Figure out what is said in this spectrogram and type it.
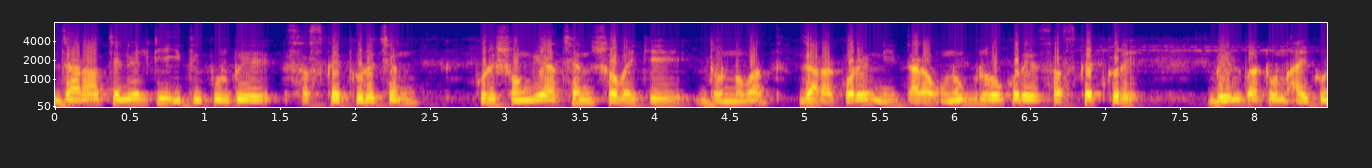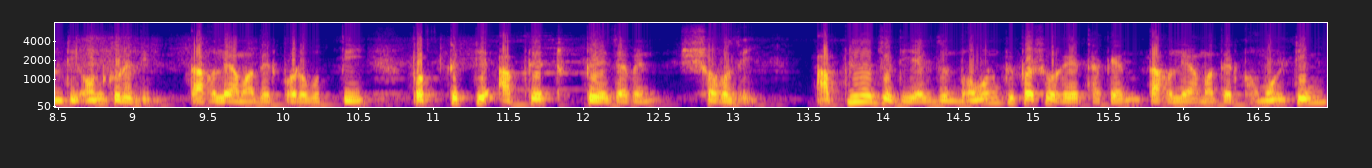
যারা চ্যানেলটি ইতিপূর্বে সাবস্ক্রাইব করেছেন, করে সঙ্গে আছেন, সবাইকে ধন্যবাদ। যারা করেননি, তারা অনুগ্রহ করে সাবস্ক্রাইব করে বেল বাটন আইকনটি অন করে দিন তাহলে আমাদের পরবর্তী প্রত্যেকটি আপডেট পেয়ে যাবেন সহজেই। আপনিও যদি একজন ভ্রমণ পিপাসু হয়ে থাকেন তাহলে আমাদের ভ্রমণ টিম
